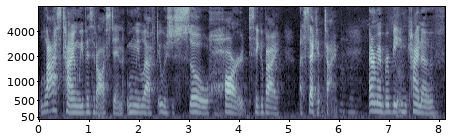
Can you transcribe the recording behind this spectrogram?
last time we visited Austin, when we left, it was just so hard to say goodbye a second time. I remember being kind of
